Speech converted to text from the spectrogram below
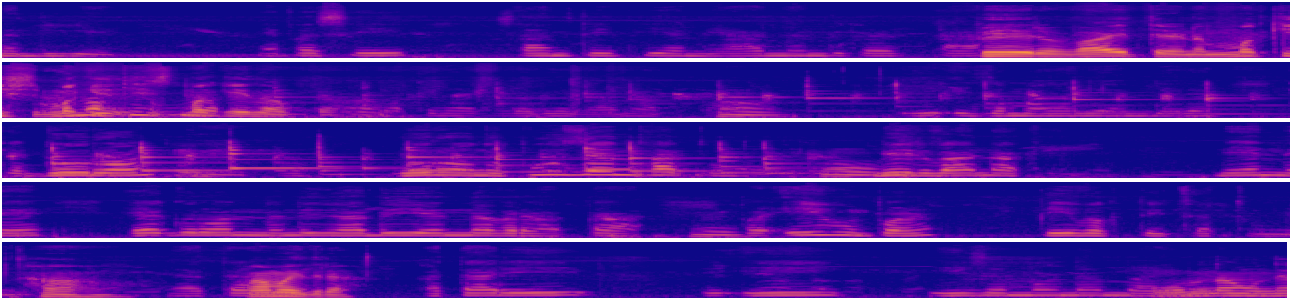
નદીએ. ને પછી શાંતિથી અમે આનંદ કરતા. ભેરવાય વાયતે ને મકી મકી મકી નાખતા. હા. ભેરવા હા. એ જમાનાની અંદર કે ધોરણ ધોરણનું પૂજન થતું હમ. નાખીને ને એને એગ્રોન નદી નદીએ નવરાતા. પણ એવું પણ તે વખતે થતું અત્યારે- એ એ જમાનામાં ઓમના ઉને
